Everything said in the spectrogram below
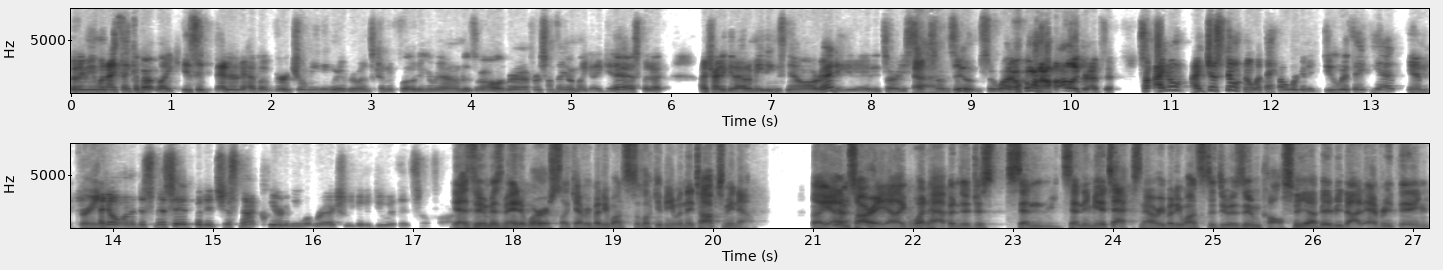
But I mean, when I think about like, is it better to have a virtual meeting where everyone's kind of floating around as a holograph or something? I'm like, I guess, but I, I try to get out of meetings now already. Right? It's already set yeah. on Zoom, so why do I want a holograph? So I don't, I just don't know what the hell we're going to do with it yet, and Great. I don't want to dismiss it, but it's just not clear to me what we're actually going to do with it so far. Yeah, Zoom has made it worse. Like everybody wants to look at me when they talk to me now. But yeah, yeah, I'm sorry. Like, what happened to just send sending me a text? Now everybody wants to do a Zoom call. So yeah, maybe not everything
